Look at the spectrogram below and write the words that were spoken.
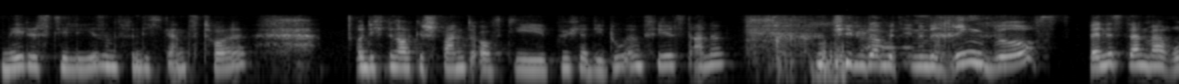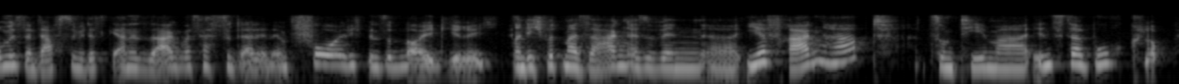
Mädels, die lesen, finde ich ganz toll. Und ich bin auch gespannt auf die Bücher, die du empfiehlst, Anne, die du da mit in den Ring wirfst. Wenn es dann mal rum ist, dann darfst du mir das gerne sagen. Was hast du da denn empfohlen? Ich bin so neugierig. Und ich würde mal sagen, also wenn äh, ihr Fragen habt zum Thema Insta-Buchclub,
